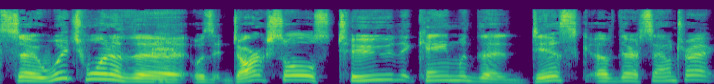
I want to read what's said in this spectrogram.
So, which one of the was it Dark Souls two that came with the disc of their soundtrack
